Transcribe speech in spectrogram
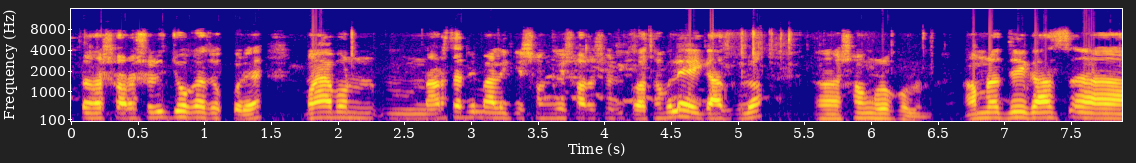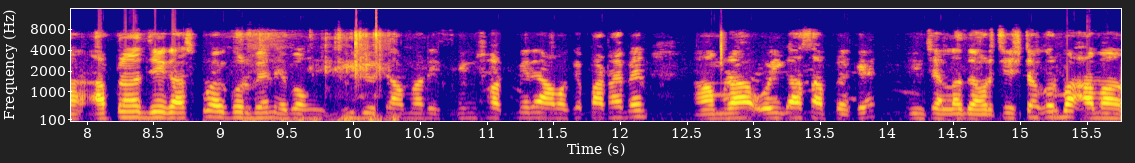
আপনারা সরাসরি যোগাযোগ করে মায়াবন নার্সারি মালিকের সঙ্গে সরাসরি কথা বলে এই গাছগুলো সংগ্রহ করুন। আমরা যে গাছ আপনারা যে গাছ ক্রয় করবেন এবং ভিডিওতে আমার স্ক্রিনশট মেরে আমাকে পাঠাবেন, আমরা ওই গাছ আপনাকে ইনশাল্লাহ দেওয়ার চেষ্টা করব। আমার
